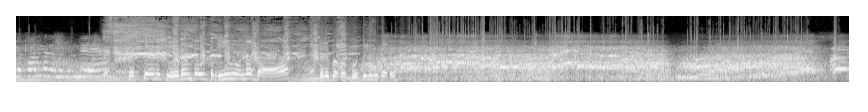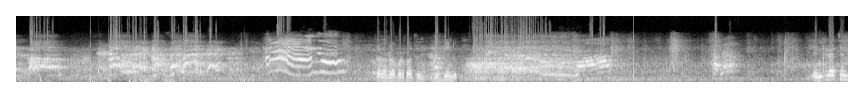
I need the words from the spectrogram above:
చెప్పాలి కదా ముందే చెప్తే నీకు ఏడుంటుంది థ్రిల్లింగ్ ఉండద్దా? సరే ఇప్పుడు ఒక గుద్దు గుద్దుతాడు కదా లోపలికి పోతుంది. ఇంకా వచ్చింది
